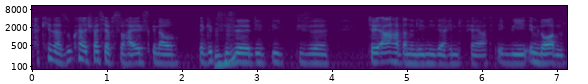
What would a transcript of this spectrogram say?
Takedazuka, ich weiß nicht, ob es so heißt, genau. Da gibt es mhm. diese, die, die, diese, JR hat dann eine Linie, die dahin fährt, irgendwie im Norden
